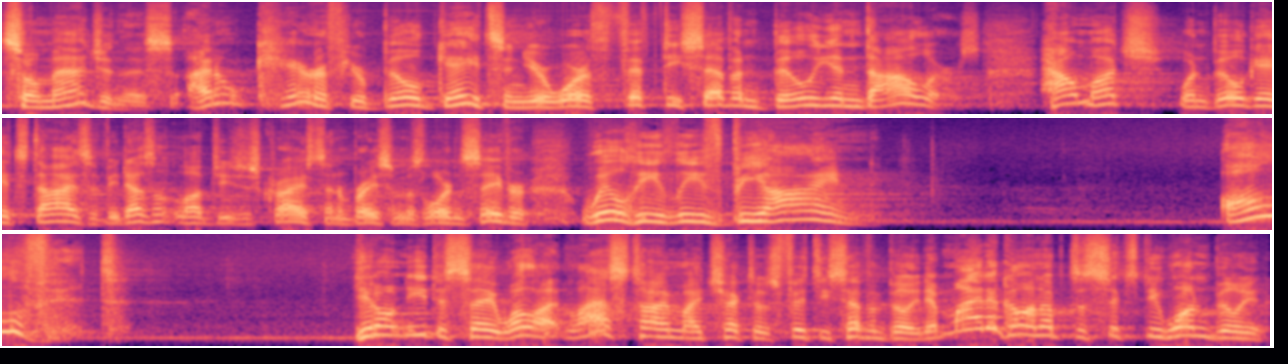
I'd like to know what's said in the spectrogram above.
So imagine this. I don't care if you're Bill Gates and you're worth $57 billion. How much, when Bill Gates dies, if he doesn't love Jesus Christ and embrace him as Lord and Savior, will he leave behind? All of it. You don't need to say, well, last time I checked it was 57 billion. It might have gone up to 61 billion.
